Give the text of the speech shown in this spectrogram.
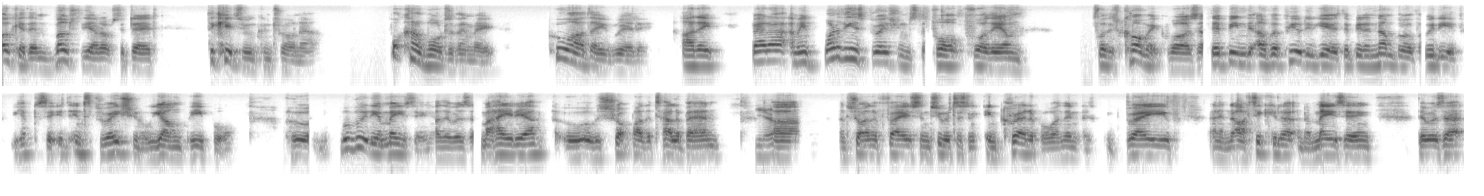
okay, then most of the adults are dead. The kids are in control now. What kind of world do they make? Who are they really? Are they better? I mean, one of the inspirations for for the um for this comic was uh, there've been over a period of years there've been a number of really you have to say inspirational young people who were really amazing. There was Malala who was shot by the Taliban Yeah. uh, and shot in the face, and she was just incredible, and then brave and articulate and amazing. There was a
